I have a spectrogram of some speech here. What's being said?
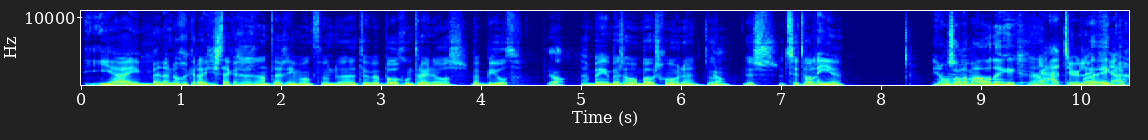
Jij bent ook nog een keertje stekker gegaan tegen iemand toen, eh, toen je bij Bochum trainer was, bij Bielt. Ja. Daar ben je best wel wel boos geworden hè, toen. Ja. Dus het zit wel in je. In ons allemaal, denk ik. Ja. Ja, tuurlijk. Ik- ja.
